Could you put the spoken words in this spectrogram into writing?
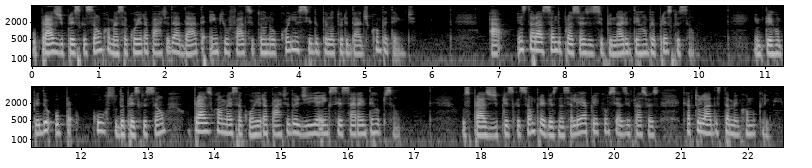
O prazo de prescrição começa a correr a partir da data em que o fato se tornou conhecido pela autoridade competente. A instauração do processo disciplinar interrompe a prescrição. Interrompido o curso da prescrição, o prazo começa a correr a partir do dia em que cessar a interrupção. Os prazos de prescrição previstos nessa lei aplicam-se às infrações capituladas também como crime.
